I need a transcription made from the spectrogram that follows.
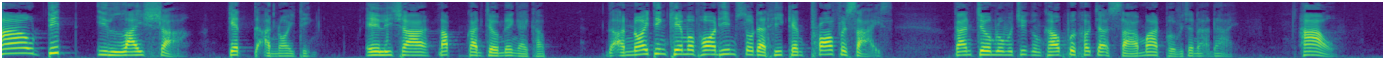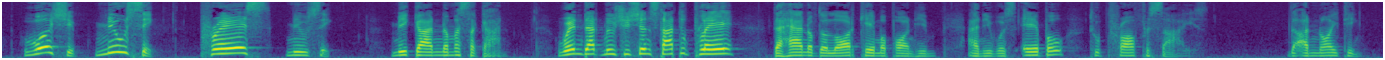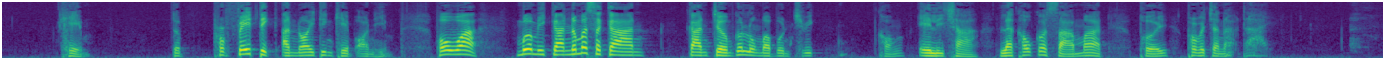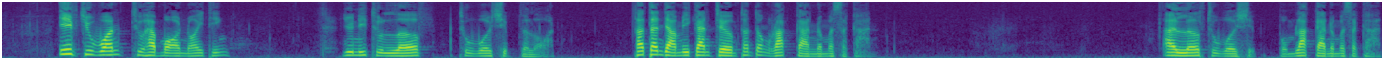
How did Elisha get the anointing เอลิชารับการเจิมได้ไงครับ The anointing came upon him so that he can prophesy การเจิมลงมาชีวิตของเขาเพื่อเขาจะสามารถเผยพระชนะได้ How worship music praise music มีการนมัสการ When that musician start to play the hand of the Lord came upon him and he was able to prophesy the anointing came the prophetic anointing came on him เพราะว่าเมื่อมีการนมัสการการเจิมก็ลงมาบนชีวิตของเอลิชา และเขาก็สามารถเผยพระวจนะได้ if you want to have more anointing you need to love to worship the Lord ถ้าท่านอยากมีการเจิมท่านต้องรักการนมัสการ I love to worship ผมรักการนมัสการ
